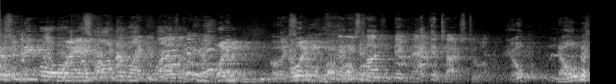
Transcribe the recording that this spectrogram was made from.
pushing people away, spotting them like flies, like, wait, Oh, he's, wait. and he's talking Big McIntosh to him. Nope. Nope, nope,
